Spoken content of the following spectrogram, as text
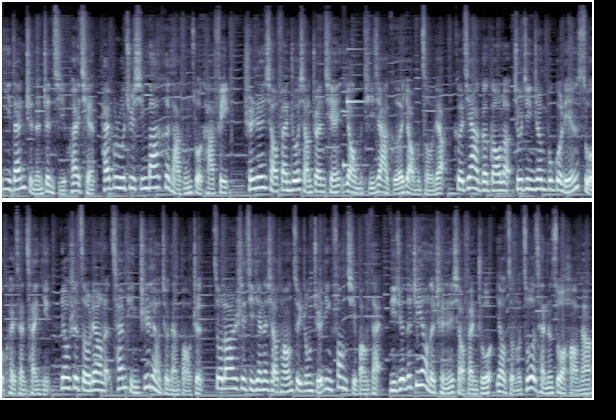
一单只能挣几块钱，还不如去星巴克打工做咖啡。成人小饭桌想赚钱，要么提价格，要么走量。可价格高了，就竞争不过连锁快餐餐饮；要是走量了，餐品质量就难保证。做了二十几天的小唐，最终决定放弃帮你觉得这样的成人小饭桌要怎么做才能做好呢？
